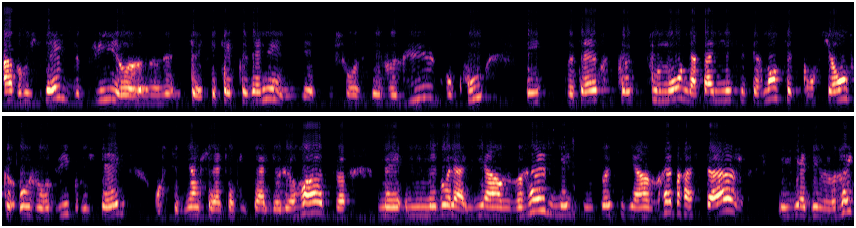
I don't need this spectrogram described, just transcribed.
à Bruxelles depuis euh, quelques années. Les choses évoluent beaucoup et peut-être que tout le monde n'a pas nécessairement cette conscience qu'aujourd'hui, Bruxelles, on sait bien que c'est la capitale de l'Europe, mais, mais voilà, il y a un vrai il y a un vrai brassage, il y a des vraies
